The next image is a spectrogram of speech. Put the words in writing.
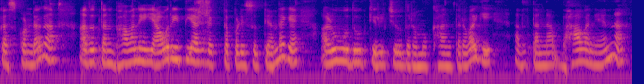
ಕಸ್ಕೊಂಡಾಗ ಅದು ತನ್ನ ಭಾವನೆ ಯಾವ ರೀತಿಯಾಗಿ ವ್ಯಕ್ತಪಡಿಸುತ್ತೆ ಅಂದಾಗೆ ಅಳುವುದು, ಕಿರುಚುವುದರ ಮುಖಾಂತರವಾಗಿ ಅದು ತನ್ನ ಭಾವನೆಯನ್ನು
